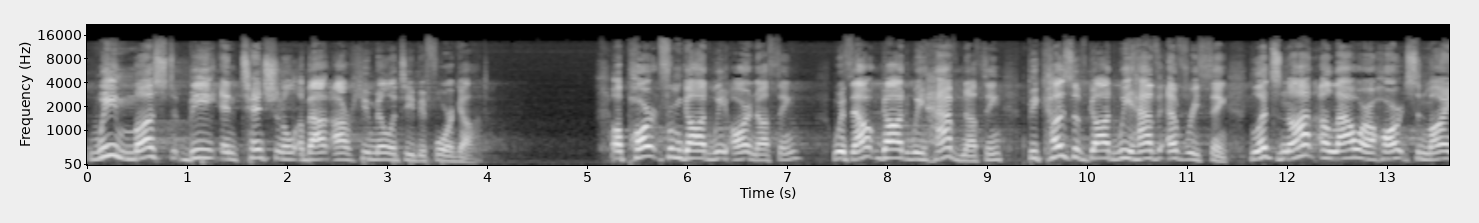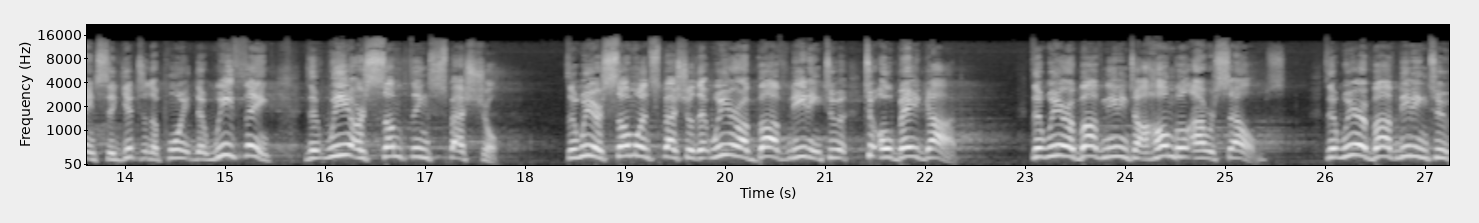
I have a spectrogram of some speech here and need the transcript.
we must be intentional about our humility before God. Apart from God, we are nothing. Without God, we have nothing. Because of God, we have everything. Let's not allow our hearts and minds to get to the point that we think that we are something special, that we are someone special, that we are above needing to, to obey God, that we are above needing to humble ourselves, that we're above needing to,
